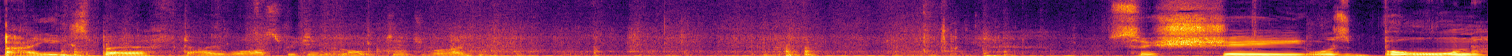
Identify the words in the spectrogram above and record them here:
Bay's birthday was. We didn't look, did we? So she was born...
